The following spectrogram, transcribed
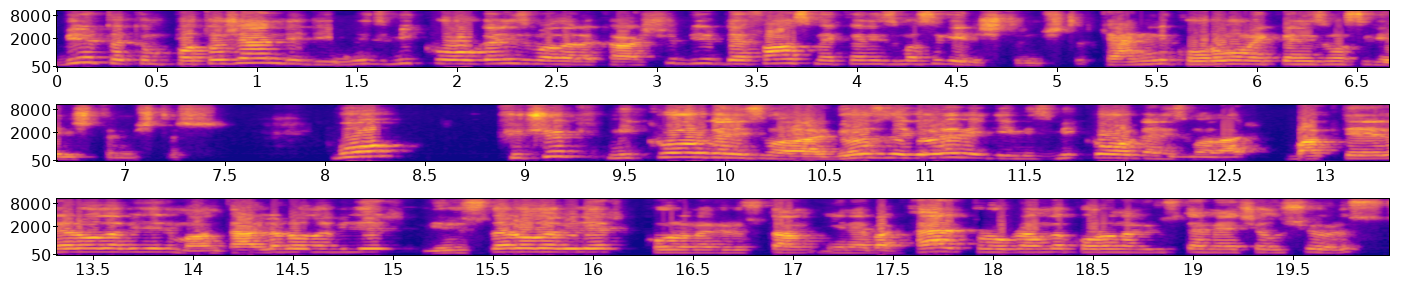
bir takım patojen dediğimiz mikroorganizmalara karşı bir defans mekanizması geliştirmiştir. Kendini koruma mekanizması geliştirmiştir. Bu küçük mikroorganizmalar, gözle göremediğimiz mikroorganizmalar, bakteriler olabilir, mantarlar olabilir, virüsler olabilir. Koronavirüsten yine bak her programda koronavirüs demeye çalışıyoruz.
